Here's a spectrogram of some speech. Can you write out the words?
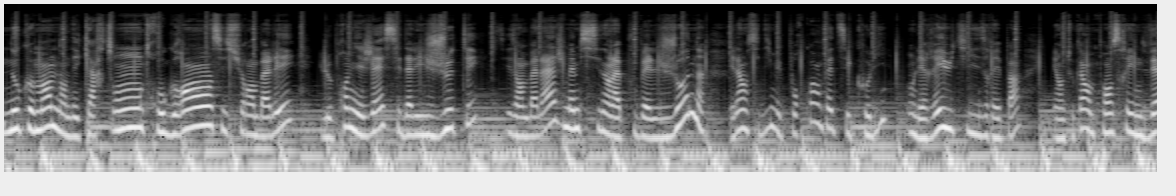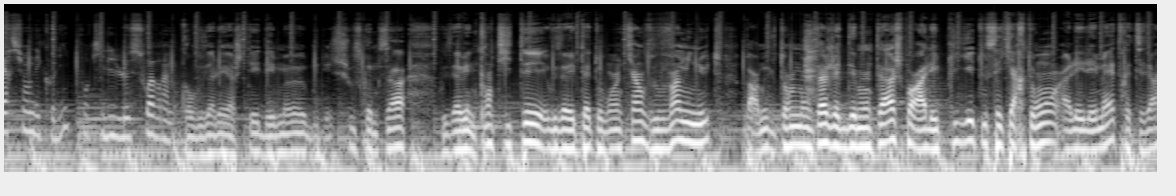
nos commandes dans des cartons trop grands, c'est suremballé. Et le premier geste, c'est d'aller jeter ces emballages, même si c'est dans la poubelle jaune. Et là, on s'est dit, mais pourquoi en fait ces colis, on les réutiliserait pas? Et en tout cas, on penserait une version des colis pour qu'ils le soient vraiment. Quand vous allez acheter des meubles ou des choses comme ça, vous avez une quantité, vous avez peut-être au moins 15 ou 20 minutes parmi le temps de montage et de démontage pour aller plier tous ces cartons, aller les mettre, etc.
